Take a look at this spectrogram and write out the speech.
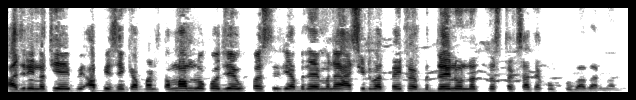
હાજરી નથી આપી- શક્યા. પણ તમામ લોકો જે ઉપસ્થિત રહ્યા બધાએ મને આશીર્વાદ પાઠવ્યા. બધાનો નતમસ્તક સાથે ખૂબ ખૂબ આભાર માનું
